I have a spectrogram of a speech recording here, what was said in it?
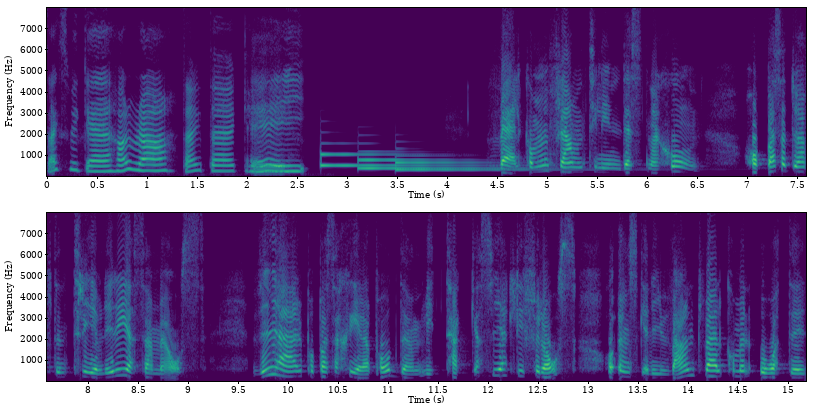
Tack så mycket. Ha det bra. Tack, tack. Hej. Välkommen fram till din destination. Hoppas att du haft en trevlig resa med oss. Vi här på Passagerarpodden vi tackar så hjärtligt för oss och önskar dig varmt välkommen åter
